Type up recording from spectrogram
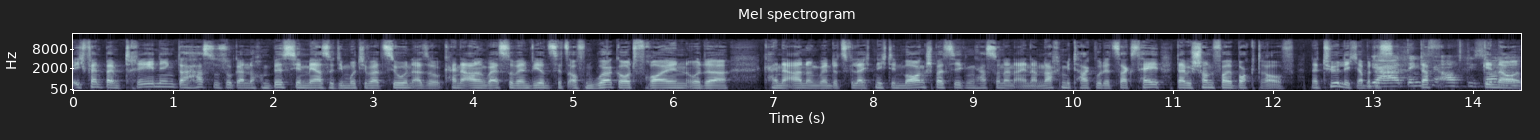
ich fände beim Training, da hast du sogar noch ein bisschen mehr so die Motivation. Also keine Ahnung, weißt du, wenn wir uns jetzt auf einen Workout freuen oder keine Ahnung, wenn du jetzt vielleicht nicht den Morgenspaziergang hast, sondern einen am Nachmittag, wo du jetzt sagst, hey, da habe ich schon voll Bock drauf. Natürlich, aber ja, das denke ich mir auch. Die Sonne, genau,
